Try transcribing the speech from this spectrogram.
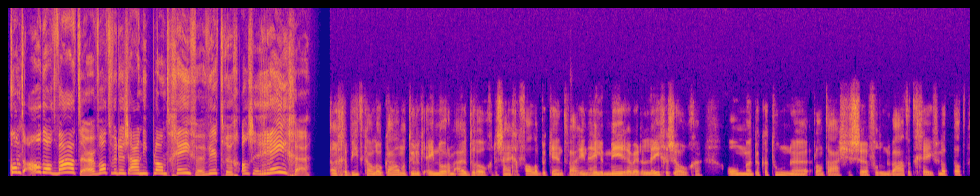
Komt al dat water, wat we dus aan die plant geven, weer terug als regen? Een gebied kan lokaal natuurlijk enorm uitdrogen. Er zijn gevallen bekend waarin hele meren werden leeggezogen om eh, de katoenplantages eh, voldoende water te geven. En dat, dat,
